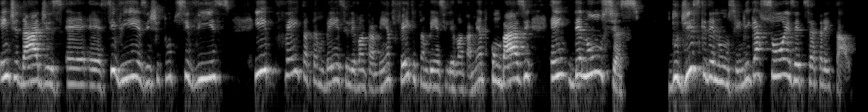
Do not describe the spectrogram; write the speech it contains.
entidades é, é, civis, institutos civis, e feita também esse levantamento, feito também esse levantamento com base em denúncias, do Disque Denúncia, em ligações, etc. e tal.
